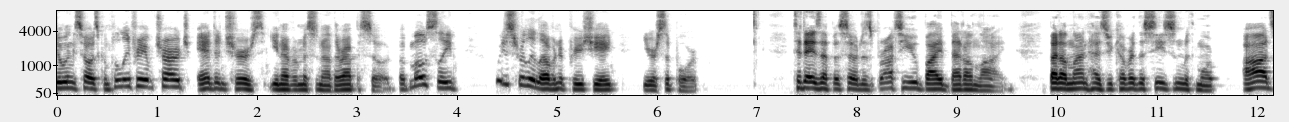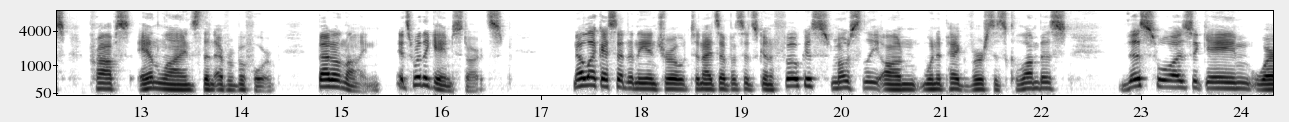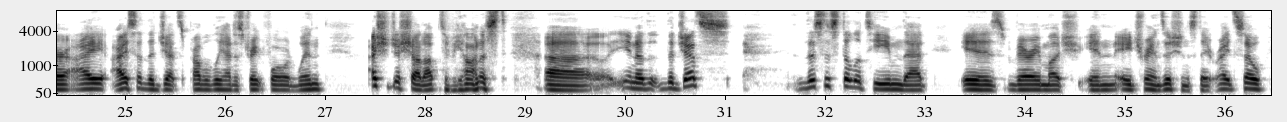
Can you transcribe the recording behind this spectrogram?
Doing so is completely free of charge and ensures you never miss another episode. But mostly, we just really love and appreciate your support. Today's episode is brought to you by BetOnline. BetOnline has you covered this season with more odds, props, and lines than ever before. BetOnline, it's where the game starts. Now, like I said in the intro, tonight's episode is going to focus mostly on Winnipeg versus Columbus. This was a game where I, I said the Jets probably had a straightforward win. I should just shut up, to be honest. Uh, you know, the, the Jets, this is still a team that is very much in a transition state, right? So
